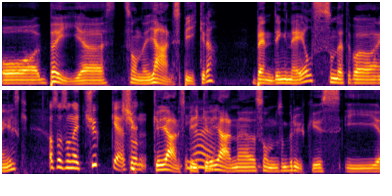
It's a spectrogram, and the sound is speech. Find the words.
å bøye sånne jernspikere. Bending nails, som det heter på engelsk. Altså sånne tjukke sånn, Tjukke jernspikere, Ja, ja. gjerne sånne som brukes i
